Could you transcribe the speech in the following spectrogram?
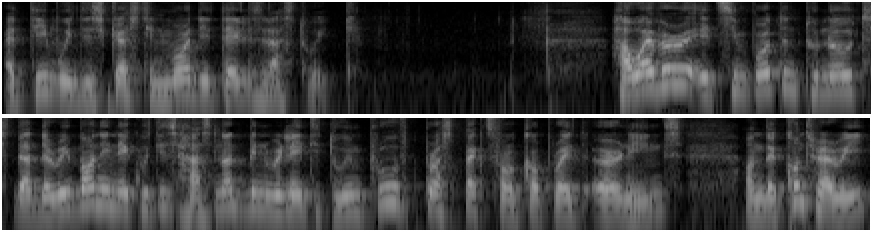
a theme we discussed in more details last week. However, it's important to note that the rebound in equities has not been related to improved prospects for corporate earnings. On the contrary,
